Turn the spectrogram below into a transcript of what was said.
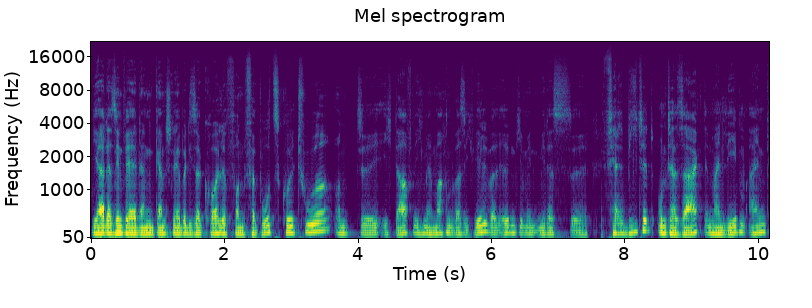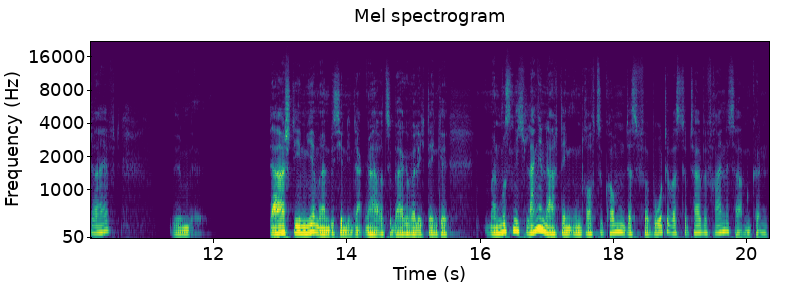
Ja, da sind wir ja dann ganz schnell bei dieser Keule von Verbotskultur und äh, ich darf nicht mehr machen, was ich will, weil irgendjemand mir das äh, verbietet, untersagt, in mein Leben eingreift. Ähm, da stehen mir immer ein bisschen die Nackenhaare zu Berge, weil ich denke, man muss nicht lange nachdenken, um drauf zu kommen, dass Verbote was total Befreiendes haben können.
